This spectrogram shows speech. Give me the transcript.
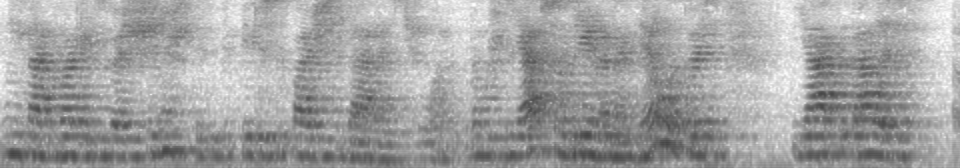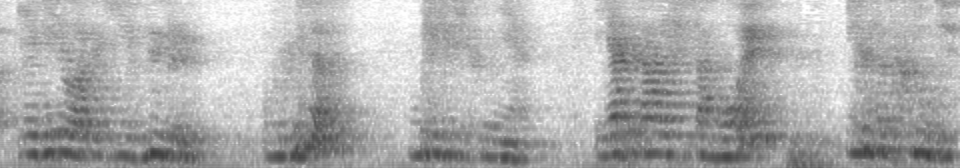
не знаю, бывает ли у тебя ощущение, что ты переступаешь себя ради чего-то. Потому что я все время так делала, то есть я пыталась, я видела, какие дыры в людях, близких мне, и я пыталась с собой их заткнуть.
